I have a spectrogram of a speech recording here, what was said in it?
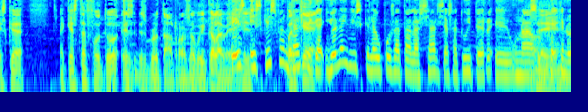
és que aquesta foto és, és brutal, Rosa, vull que la És, vegis. és que és fantàstica. Perquè... Jo l'he vist que l'heu posat a les xarxes, a Twitter, eh, una, Sí. que, que no,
